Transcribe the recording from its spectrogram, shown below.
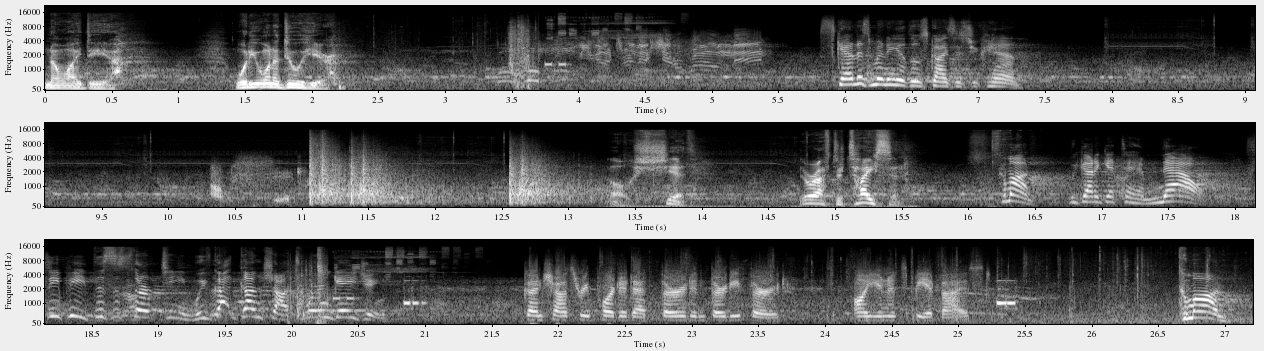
No idea. What do you want to do here? Scan as many of those guys as you can. Oh, shit. Oh, shit. They're after Tyson. Come on, we gotta get to him now. CP, this is 13. We've got gunshots. We're engaging. Gunshots reported at 3rd and 33rd. All units be advised. Come on.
